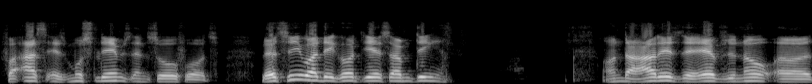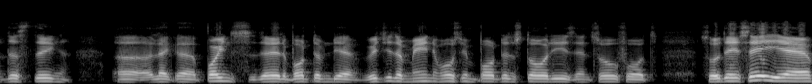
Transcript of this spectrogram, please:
for us as Muslims and so forth. Let's see what they got here. Something on the Haaretz, they have, you know, uh, this thing. Uh, like uh, points there at the bottom there, which is the main, most important stories and so forth. So they say, yeah,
